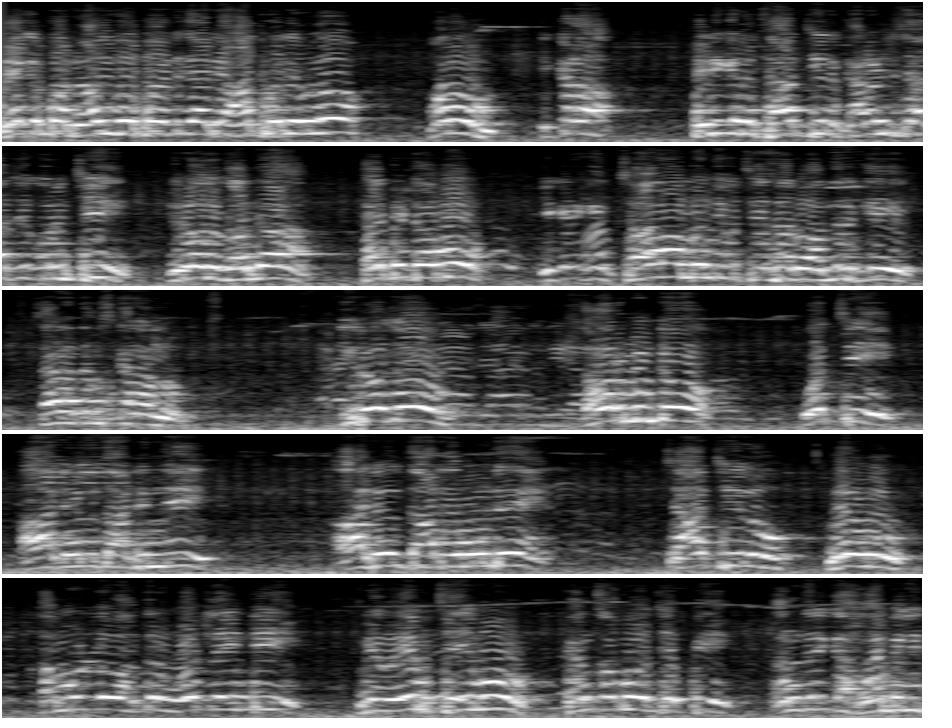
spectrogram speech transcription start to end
మేకపాటి రాజగోపాల్ రెడ్డి గారి ఆధ్వర్యంలో మనం ఇక్కడ పెరిగిన ఛార్జీలు కరెంటు ఛార్జీ గురించి ఈరోజు ధర్నా కనిపెట్టాము. ఇక్కడికి చాలా మంది వచ్చేసారు అందరికీ చాలా నమస్కారాలు. ఈరోజు గవర్నమెంట్ వచ్చి ఆరేళ్ళు నెలలు దాటింది. ఆరేళ్ళు నెలలు దాటక ముందే ఛార్జీలు మేము తమ్ముళ్ళు అందరూ ఓట్లేయండి. మేము ఏం చేయము పెంచము అని చెప్పి అందరికి హామీలు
